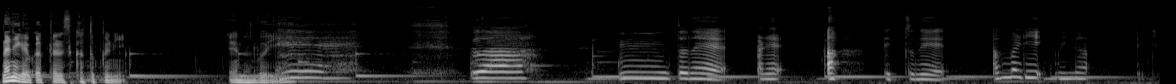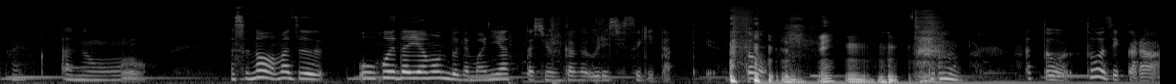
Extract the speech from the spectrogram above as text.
何が良かったですか？特に。MV えー、うわー。うーんとねあれ。あえっとねあんまりみんな言ってないのかあのーそのまず大声ダイヤモンドで間に合った瞬間が嬉しすぎたとうん。え？うん。うん。うんあと当時から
